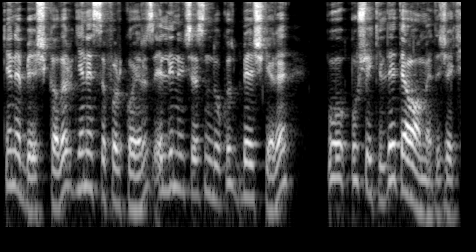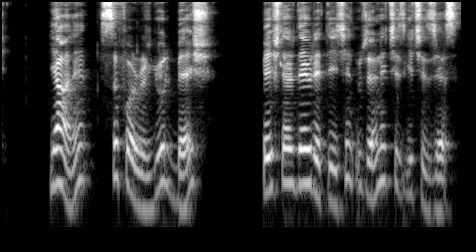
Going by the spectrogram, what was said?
Gene 5 kalır. Gene 0 koyarız. 50'nin içerisinde 9 5 kere. Bu bu şekilde devam edecek. Yani 0,5 5'ler devrettiği için üzerine çizgi çizeceğiz.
